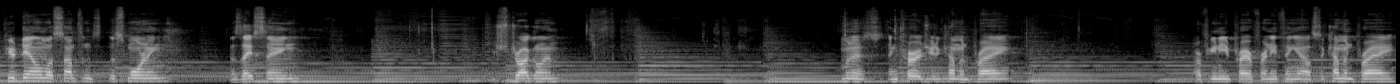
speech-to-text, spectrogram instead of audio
If you're dealing with something this morning, as they sing, you're struggling, I'm going to encourage you to come and pray. Or if you need prayer for anything else, to come and pray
